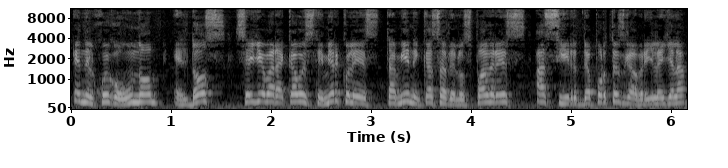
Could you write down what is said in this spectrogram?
en el juego 1. El 2 se llevará a cabo este miércoles también en casa de los padres. Asir Deportes Gabriel Ayala.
